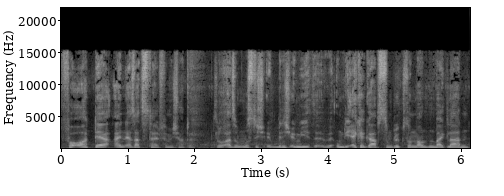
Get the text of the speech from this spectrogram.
vor Ort, der ein Ersatzteil für mich hatte. So, also musste ich, bin ich irgendwie, äh, um die Ecke gab es zum Glück so einen Mountainbike-Laden,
